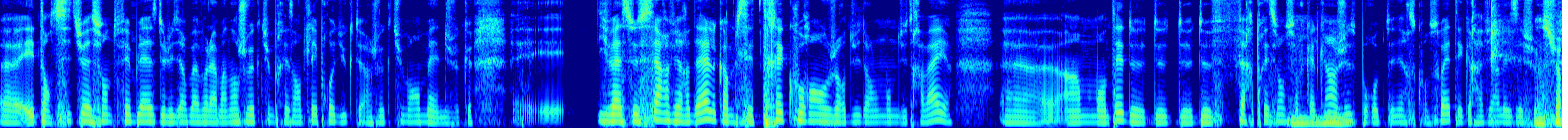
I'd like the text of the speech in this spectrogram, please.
euh, est en situation de faiblesse, de lui dire bah voilà maintenant je veux que tu me présentes les producteurs, je veux que tu m'emmènes, je veux que il va se servir d'elle, comme c'est très courant aujourd'hui dans le monde du travail, euh, à un moment T, de, de, de, faire pression sur quelqu'un mhm. juste pour obtenir ce qu'on souhaite et gravir les échelons. Bien sûr.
